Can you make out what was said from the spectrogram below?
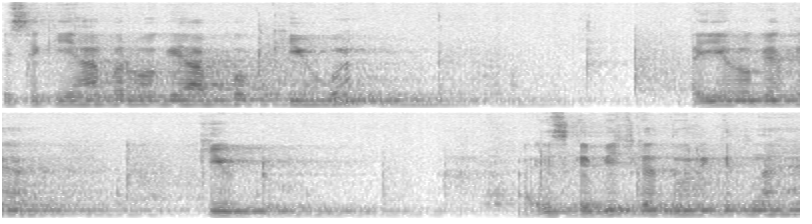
जैसे कि यहाँ पर हो गया आपको क्यू वन ये हो गया क्या क्यू टू इसके बीच का दूरी कितना है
